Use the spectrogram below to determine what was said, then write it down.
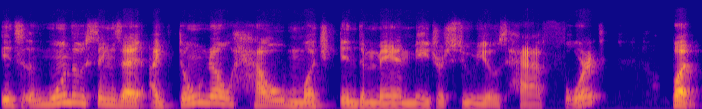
it's one of those things that I don't know how much in demand major studios have for it, but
